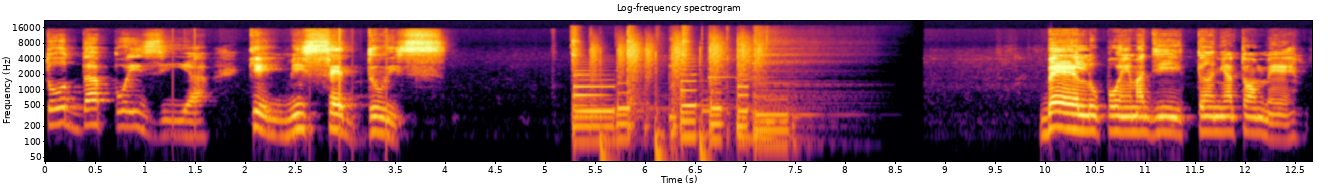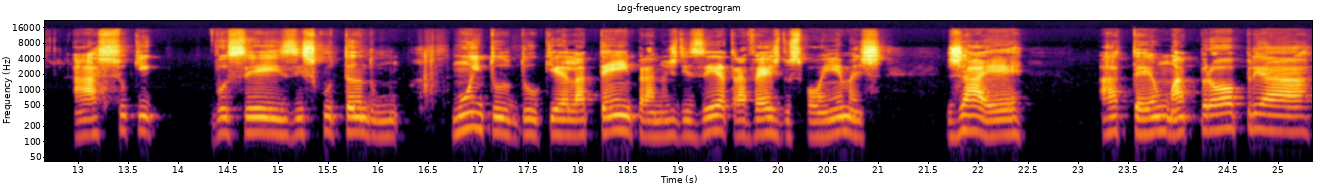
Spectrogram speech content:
toda a poesia que me seduz. Belo poema de Tânia Tomé. Acho que vocês, escutando muito do que ela tem para nos dizer através dos poemas, já é até uma própria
